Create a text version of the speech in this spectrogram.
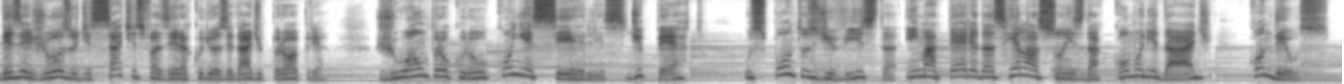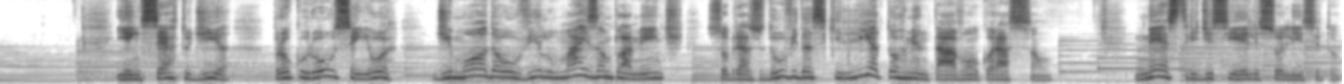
Desejoso de satisfazer a curiosidade própria, João procurou conhecer-lhes de perto os pontos de vista em matéria das relações da comunidade com Deus. E em certo dia procurou o Senhor de modo a ouvi-lo mais amplamente sobre as dúvidas que lhe atormentavam o coração. Mestre, disse ele solícito,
